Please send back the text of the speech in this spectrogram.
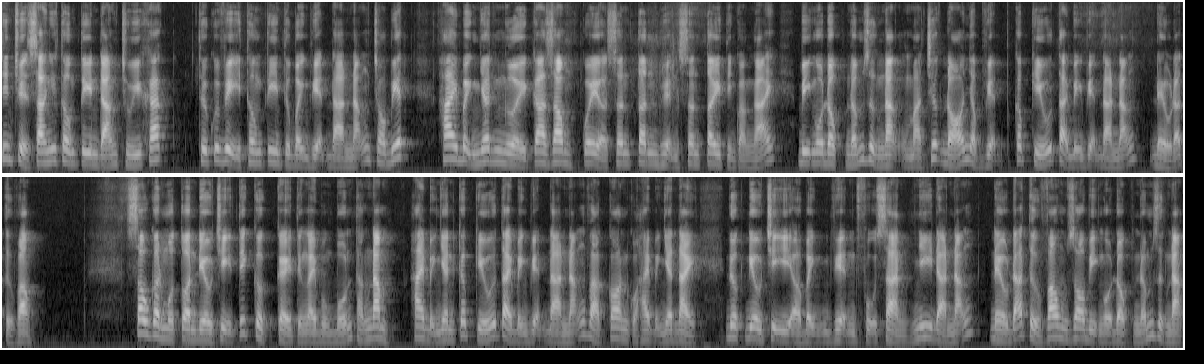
Xin chuyển sang những thông tin đáng chú ý khác. Thưa quý vị, thông tin từ Bệnh viện Đà Nẵng cho biết, hai bệnh nhân người Ca Dông quê ở Sơn Tân, huyện Sơn Tây, tỉnh Quảng Ngãi, bị ngộ độc nấm rừng nặng mà trước đó nhập viện cấp cứu tại Bệnh viện Đà Nẵng đều đã tử vong. Sau gần một tuần điều trị tích cực kể từ ngày 4 tháng 5, hai bệnh nhân cấp cứu tại Bệnh viện Đà Nẵng và con của hai bệnh nhân này được điều trị ở Bệnh viện Phụ sản Nhi Đà Nẵng đều đã tử vong do bị ngộ độc nấm rừng nặng.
